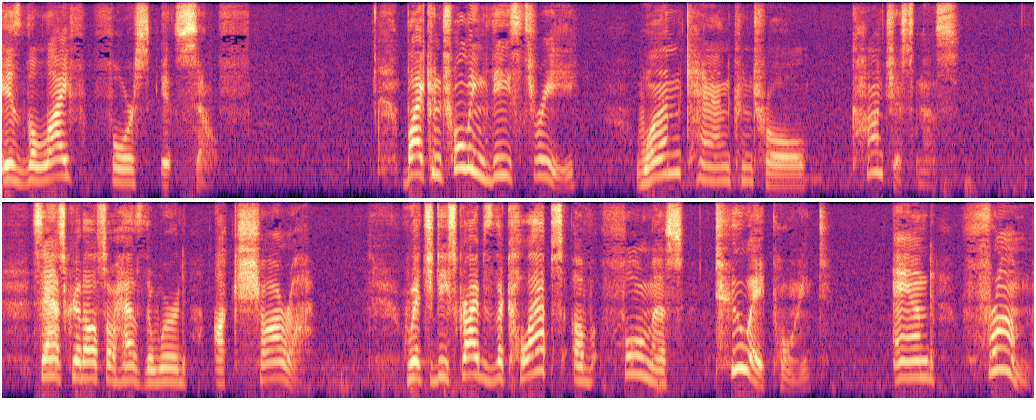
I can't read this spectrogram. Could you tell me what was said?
is the life force itself. By controlling these three, one can control consciousness. Sanskrit also has the word akshara, which describes the collapse of fullness to a point and from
